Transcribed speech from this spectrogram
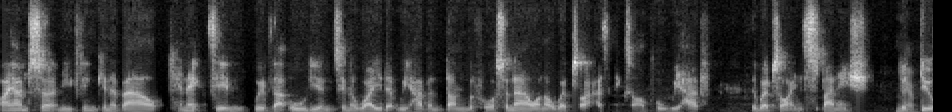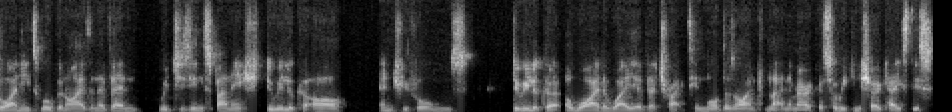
I am certainly thinking about connecting with that audience in a way that we haven't done before. So now on our website, as an example, we have the website in Spanish. But Yeah. do I need to organize an event which is in Spanish? Do we look at our entry forms? Do we look at a wider way of attracting more design from Latin America so we can showcase this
